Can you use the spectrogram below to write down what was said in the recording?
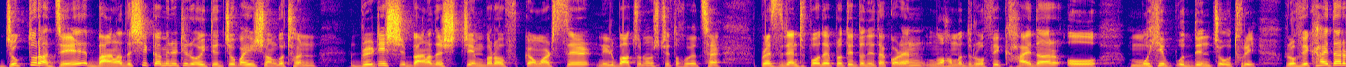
যুক্তরাজ্যে বাংলাদেশি কমিউনিটির ঐতিহ্যবাহী সংগঠন ব্রিটিশ বাংলাদেশ চেম্বার অফ কমার্সের নির্বাচন অনুষ্ঠিত হয়েছে। প্রেসিডেন্ট পদে প্রতিদ্বন্দ্বিতা করেন মোহাম্মদ রফিক হায়দার ও মুহিব উদ্দিন চৌধুরী। রফিক হায়দার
